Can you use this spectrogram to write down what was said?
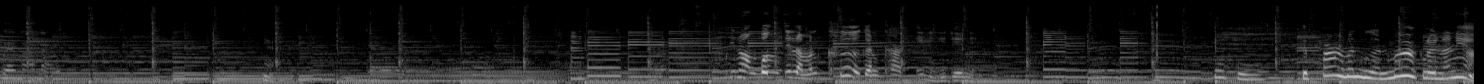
แฟนมาไหนพี่น้องเบิ้งจิละมันคือกันคักอีหลีเด้เนี่ยโอ้โหแต่ป้ามันเหมือนมากเลยนะเนี่ย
